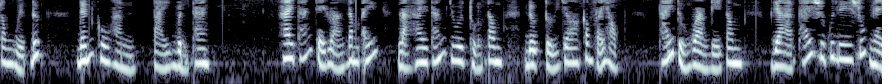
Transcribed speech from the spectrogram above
sông Nguyệt Đức đến khu hành tại Bình Thang. Hai tháng chạy loạn năm ấy là hai tháng vua Thuận Tông được tự do không phải học. Thái Thượng Hoàng Đệ Tông và Thái Sư Quý Ly suốt ngày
